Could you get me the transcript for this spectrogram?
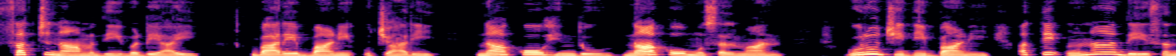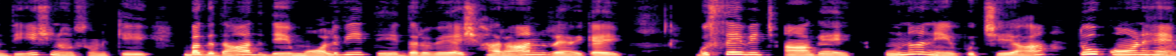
ਸਚ ਨਾਮ ਦੀ ਵਡਿਆਈ, ਬਾਰੇ ਬਾਣੀ ਉਚਾਰੀ, ਨਾ ਕੋ ਹਿੰਦੂ, ਨਾ ਕੋ ਮੁਸਲਮਾਨ। ਗੁਰੂ ਜੀ ਦੀ ਬਾਣੀ ਅਤੇ ਉਹਨਾਂ ਦੇ ਸੰਦੇਸ਼ ਨੂੰ ਸੁਣ ਕੇ ਬਗਦਾਦ ਦੇ ਮੌਲਵੀ ਤੇ ਦਰਵੇਸ਼ ਹੈਰਾਨ ਰਹਿ ਗਏ। ਗੁੱਸੇ ਵਿੱਚ ਆ ਗਏ। ਉਹਨਾਂ ਨੇ ਪੁੱਛਿਆ, ਤੂੰ ਕੌਣ ਹੈ?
